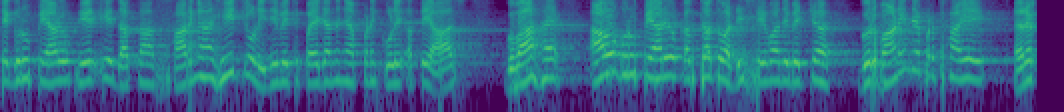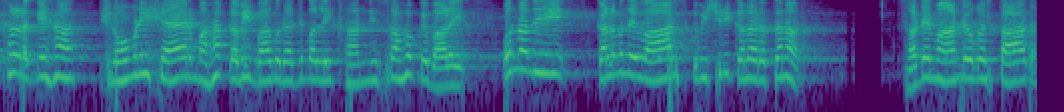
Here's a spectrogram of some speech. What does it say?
ਤੇ ਗੁਰੂ ਪਿਆਰੋ, ਫਿਰ ਇਹ ਦਾਤਾਂ ਸਾਰੀਆਂ ਹੀ ਝੋਲੀ ਦੇ ਵਿੱਚ ਪੈ ਜਾਂਦੀਆਂ ਆਪਣੇ ਕੋਲੇ ਇਤਿਹਾਸ, ਗਵਾਹ ਹੈ। ਆਓ ਗੁਰੂ ਪਿਆਰਿਓ, ਕਵਿਤਾ ਤੁਹਾਡੀ ਸੇਵਾ ਦੇ ਵਿੱਚ ਗੁਰਬਾਣੀ ਦੇ ਪ੍ਰਥਾਏ ਰੱਖਣ ਲੱਗੇ ਹਾਂ। ਸ਼੍ਰੋਮਣੀ ਸ਼ਾਇਰ ਮਹਾਕਵੀ ਬਾਬੂ ਰਜਬ ਅਲੀ ਖਾਨ ਜੀ ਸਾਹਿਬ ਕੇ ਵਾਲੇ। ਉਹਨਾਂ ਦੀ ਕਲਮ ਦੇ ਵਾਰਸ ਕਵਿਸ਼ਰੀ ਕਲਾ ਰਤਨ ਸਾਡੇ ਮਾਨਯੋਗ ਉਸਤਾਦ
